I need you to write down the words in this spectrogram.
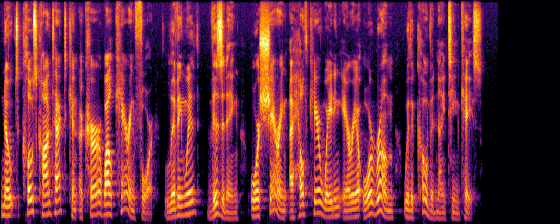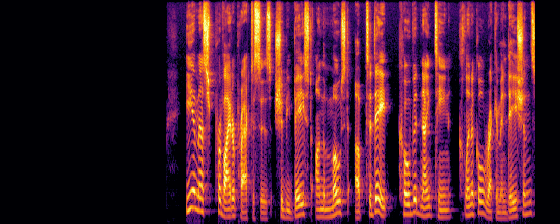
Note, close contact can occur while caring for, living with, visiting, or sharing a healthcare waiting area or room with a COVID-19 case. EMS provider practices should be based on the most up-to-date COVID-19 clinical recommendations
